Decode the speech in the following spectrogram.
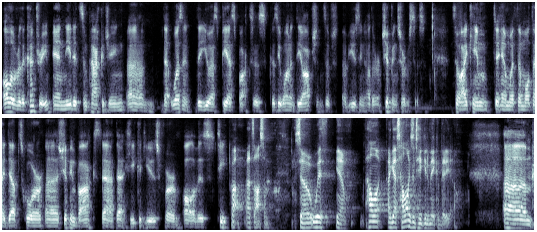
all over the country and needed some packaging um, that wasn't the USPS boxes because he wanted the options of, of using other shipping services. So I came to him with a multi-depth score uh, shipping box that that he could use for all of his tea. Wow, that's awesome. So with you know how long? I guess how long does it take you to make a video? Um,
